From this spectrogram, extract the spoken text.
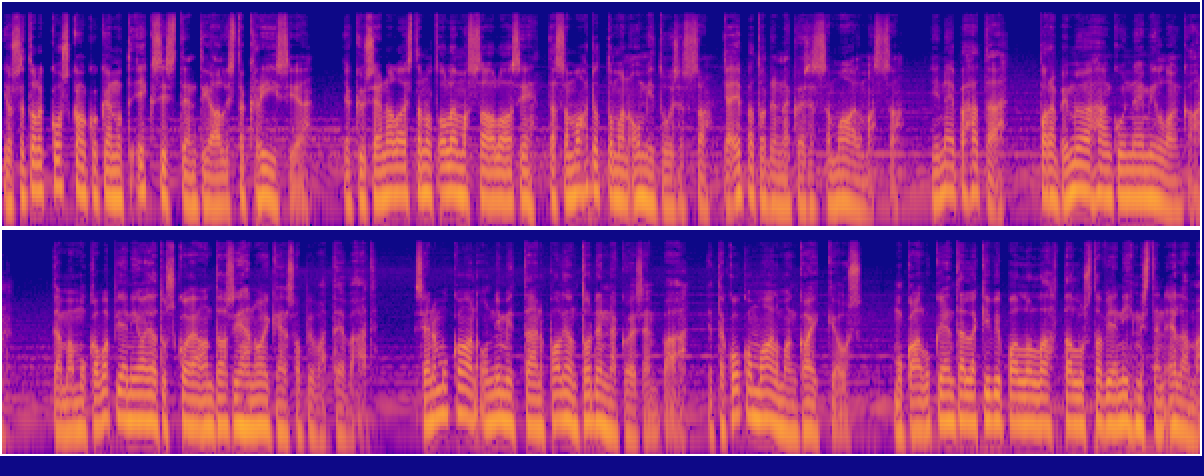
Jos et ole koskaan kokenut eksistentiaalista kriisiä ja kyseenalaistanut olemassaoloasi tässä mahdottoman omituisessa ja epätodennäköisessä maailmassa, niin eipä hätää. Parempi myöhään kuin ei milloinkaan. Tämä mukava pieni ajatuskoe antaa siihen oikein sopivat eväät. Sen mukaan on nimittäin paljon todennäköisempää, että koko maailman kaikkeus, mukaan lukien tällä kivipallolla tallustavien ihmisten elämä,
